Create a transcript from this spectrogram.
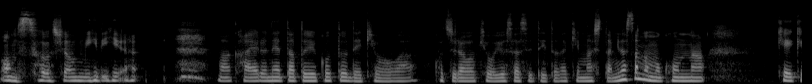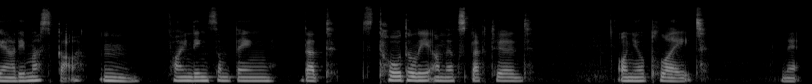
on social media まあカエルネタということで今日はこちらを共有させていただきました皆様もこんな経験ありますかうん finding something that's totally unexpected on your plate ね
